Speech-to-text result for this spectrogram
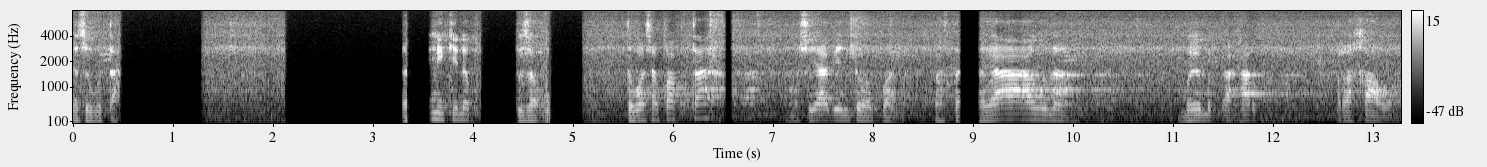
Kinasugot ta. Ini kina tu sa Tawa sa papta. Masyabin to kwan. Basta ayaw na. May mag-ahar rakawa.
